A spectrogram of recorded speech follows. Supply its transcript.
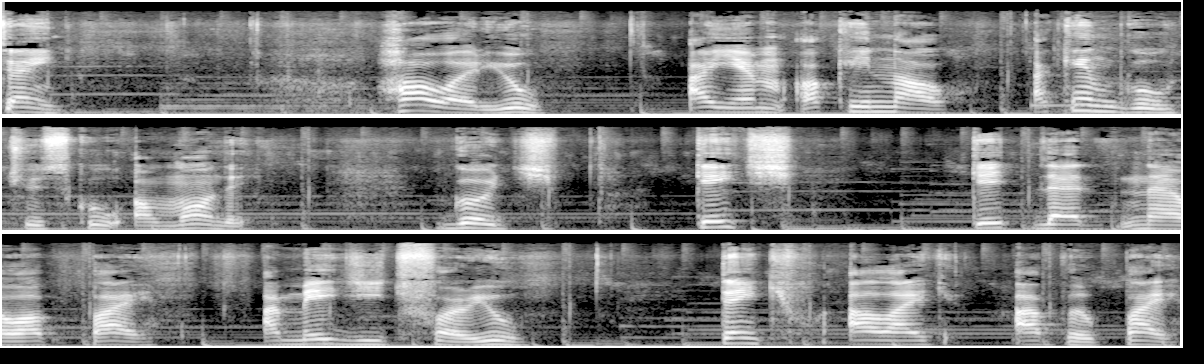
then. How are you? I am okay now. I can go to school on Monday. Good. Kate, Kate that now up pie. I made it for you. Thank you. I like apple pie.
